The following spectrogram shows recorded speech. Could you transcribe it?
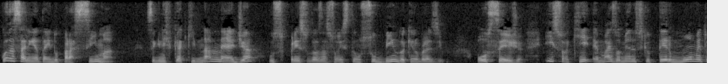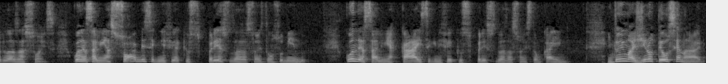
Quando essa linha está indo para cima, significa que, na média, os preços das ações estão subindo aqui no Brasil. Ou seja, isso aqui é mais ou menos que o termômetro das ações. Quando essa linha sobe, significa que os preços das ações estão subindo. Quando essa linha cai, significa que os preços das ações estão caindo. Então imagina o teu cenário.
